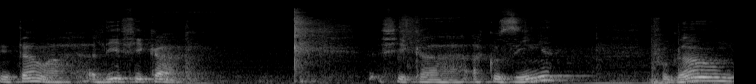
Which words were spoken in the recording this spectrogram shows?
Então, ó, ali fica fica a cozinha, fogão,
